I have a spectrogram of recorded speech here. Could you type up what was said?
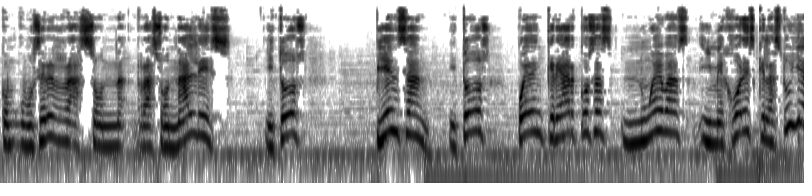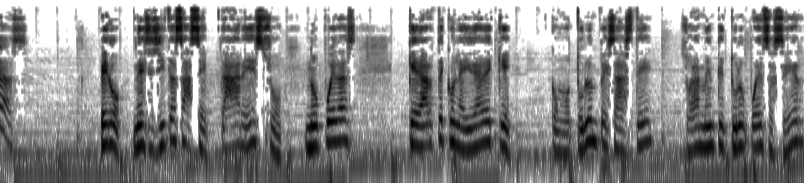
como, seres razonales y todos piensan y todos pueden crear cosas nuevas y mejores que las tuyas. Pero necesitas aceptar eso. No puedas quedarte con la idea de que como tú lo empezaste, solamente tú lo puedes hacer.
